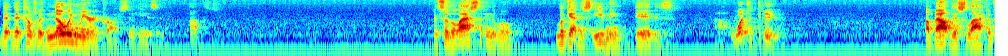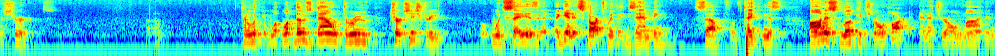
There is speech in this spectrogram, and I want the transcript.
that, that comes with knowing we are in Christ and He is in us. And so the last thing that we'll look at this evening is uh, what to do about this lack of assurance. Um, kind of look at what, what those down through church history would say is that, again, it starts with examining self, of taking this honest look at your own heart and at your own mind.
